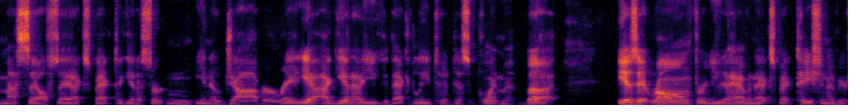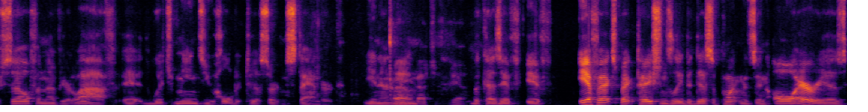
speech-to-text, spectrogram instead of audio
myself, say I expect to get a certain, you know, job or raise. Yeah, I get how you could that could lead to a disappointment, but is it wrong for you to have an expectation of yourself and of your life, eh, which means you hold it to a certain standard? You know what I Oh, mean? gotcha. Yeah. Because if if if expectations lead to disappointments in all areas,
